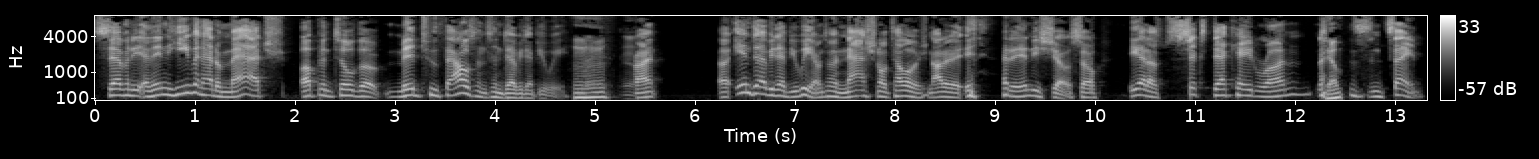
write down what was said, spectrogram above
70, and then he even had a match up until the mid 2000s in WWE, Mhm. Yeah. right? Uh, in WWE, I'm talking national television, not a, at an indie show. So he had a six decade run. Yep. it's insane.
